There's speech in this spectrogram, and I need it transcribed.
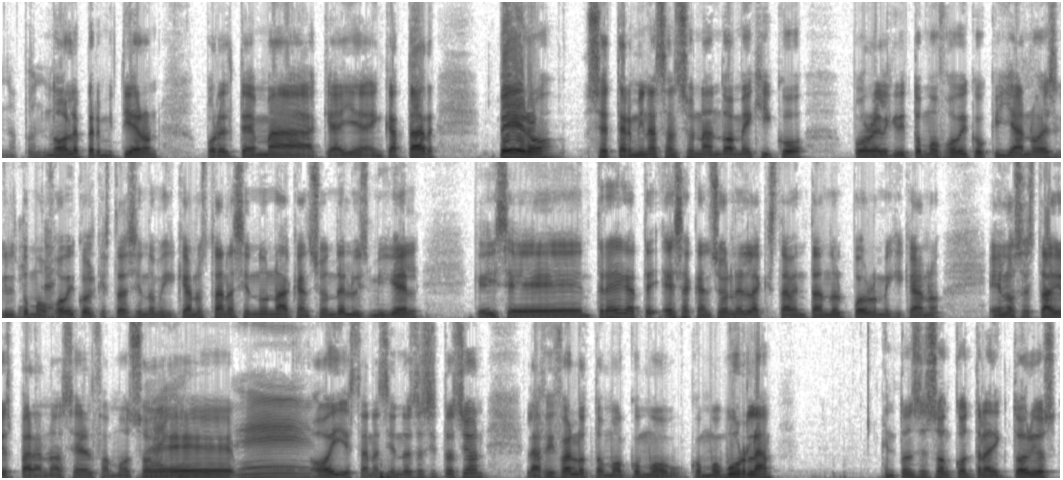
Mm, pues no, le permitieron por el tema que hay en Qatar, pero se termina sancionando a México por el grito homofóbico, que ya no es grito homofóbico el que está haciendo mexicano, están haciendo una canción de Luis Miguel que dice, entrégate, esa canción es la que está aventando el pueblo mexicano en los estadios para no hacer el famoso, eh, hoy están haciendo esa situación, la FIFA lo tomó como, como burla, entonces son contradictorios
